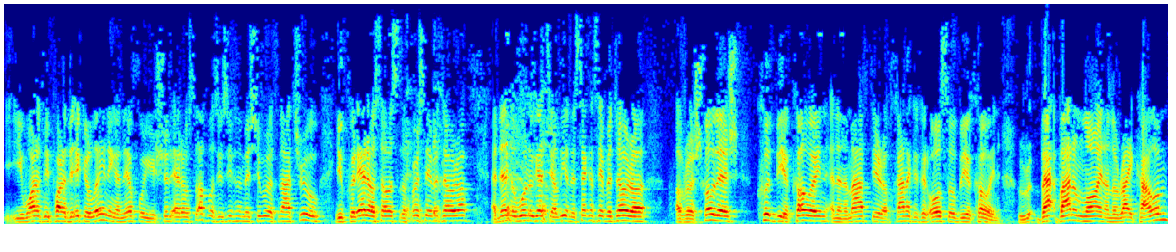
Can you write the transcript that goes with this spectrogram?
you want it to be part of the Iker laning, and therefore you should add Osafos. You see from the Mishabur, it's not true. You could add Osafos to the first Sefer Torah, and then the one who gets Aliyah in the second Sefer Torah of Rosh Chodesh could be a Kohen, and then the Maftir of Chanukah could also be a Kohen. R- bottom line on the right column,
